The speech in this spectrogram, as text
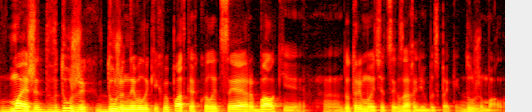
Майже в дуже, в дуже невеликих випадках, коли це рибалки е, дотримуються цих заходів безпеки. Дуже мало.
